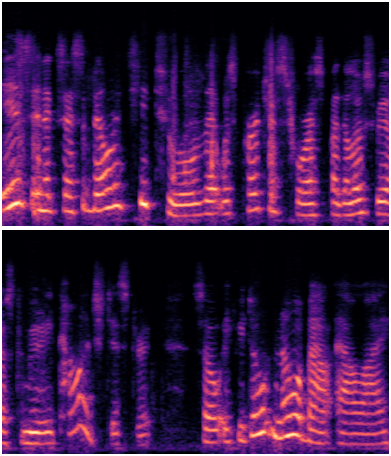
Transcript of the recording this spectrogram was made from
is an accessibility tool that was purchased for us by the Los Rios Community College District. So if you don't know about Ally,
